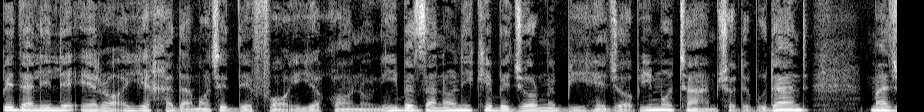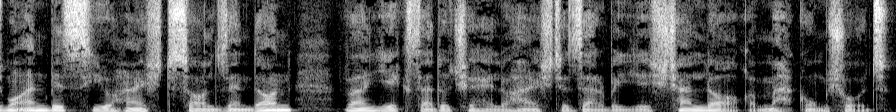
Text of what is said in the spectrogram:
به دلیل ارائه خدمات دفاعی قانونی به زنانی که به جرم بیهجابی متهم شده بودند مجموعاً به 38 سال زندان و 148 ضربه شلاق محکوم شد.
